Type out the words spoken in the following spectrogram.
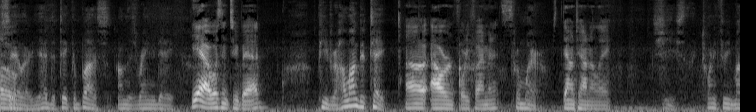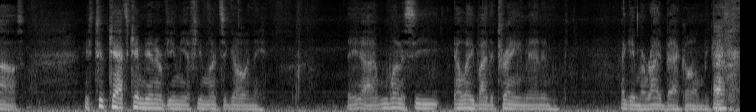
Hello. Sailor. You had to take the bus on this rainy day. Yeah, it wasn't too bad. Pedro, how long did it take? Uh, hour and 45 minutes. From where? Downtown LA. Jeez, like 23 miles. These two cats came to interview me a few months ago, and they, they, uh, we want to see L.A. by the train, man, and I gave him a ride back home because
